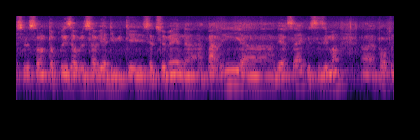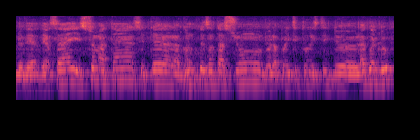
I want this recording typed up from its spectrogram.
c'est le salon Top vous le savez, a débuté cette semaine à, Paris, à, Versailles précisément, à la porte de Versailles. Ce matin, c'était la grande présentation de la politique touristique de la Guadeloupe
